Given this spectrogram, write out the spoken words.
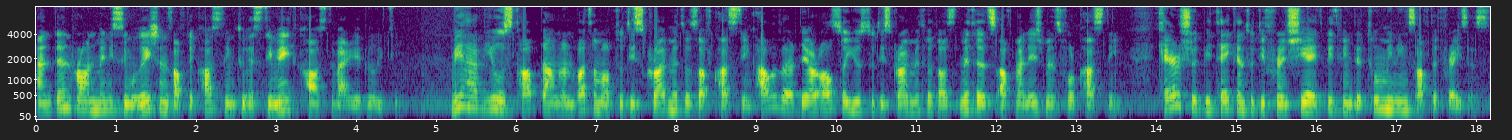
and then run many simulations of the costing to estimate cost variability. We have used top-down and bottom-up to describe methods of costing. However, they are also used to describe methods, methods of management for costing. Care should be taken to differentiate between the two meanings of the phrases.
